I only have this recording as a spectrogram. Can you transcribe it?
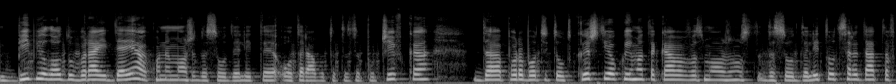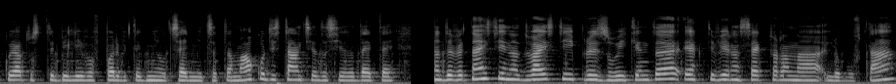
Би било добра идея, ако не може да се отделите от работата за почивка, да поработите от къщи, ако има такава възможност, да се отделите от средата, в която сте били в първите дни от седмицата, малко дистанция да си дадете на 19 и на 20 през уикенда е активиран сектора на любовта.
